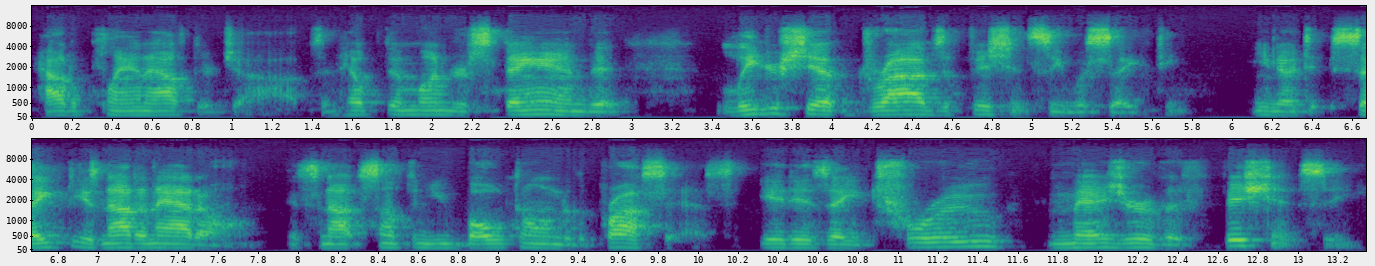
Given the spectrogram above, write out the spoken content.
how to plan out their jobs, and help them understand that leadership drives efficiency with safety. You know, t- safety is not an add on, it's not something you bolt on to the process. It is a true measure of efficiency.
